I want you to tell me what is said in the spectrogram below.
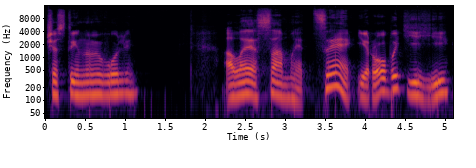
частиною волі, але саме це і робить її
